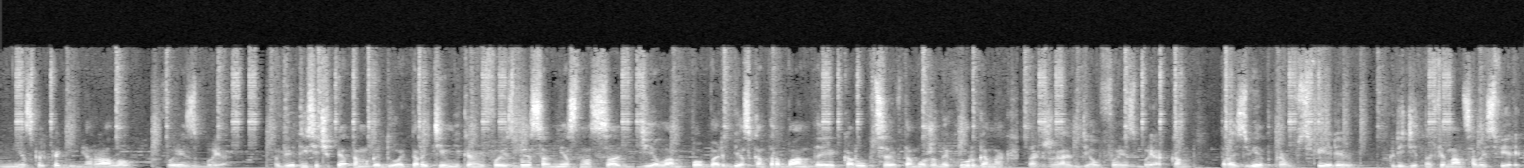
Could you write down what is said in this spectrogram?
несколько генералов ФСБ. В 2005 году оперативниками ФСБ совместно с отделом по борьбе с контрабандой и коррупцией в таможенных органах, также отдел ФСБ, контрразведка в сфере кредитно-финансовой сфере,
